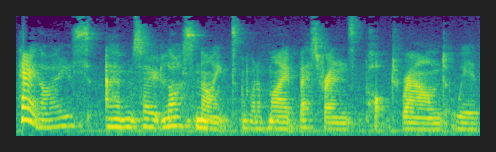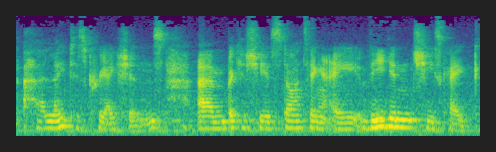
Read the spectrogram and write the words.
Hey guys, um, so last night one of my best friends popped round with her latest creations um, because she is starting a vegan cheesecake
